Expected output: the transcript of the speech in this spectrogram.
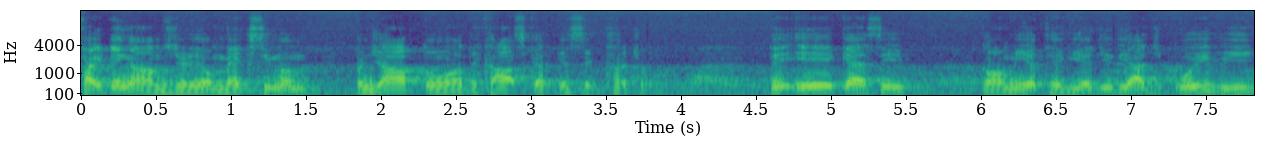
ਫਾਈਟਿੰਗ ਆਰਮਸ ਜਿਹੜੇ ਉਹ ਮੈਕਸਿਮਮ ਪੰਜਾਬ ਤੋਂ ਆ ਤੇ ਖਾਸ ਕਰਕੇ ਸਿੱਖਾਂ ਚੋਂ। ਤੇ ਇਹ ਇੱਕ ਐਸੀ ਕੌਮੀਅਤ ਹੈਗੀ ਹੈ ਜਿਹਦੀ ਅੱਜ ਕੋਈ ਵੀ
